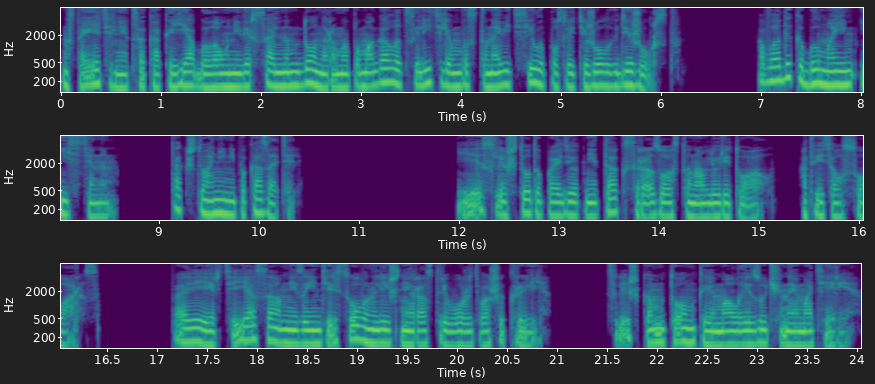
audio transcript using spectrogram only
Настоятельница, как и я, была универсальным донором и помогала целителям восстановить силы после тяжелых дежурств а владыка был моим истинным, так что они не показатель. «Если что-то пойдет не так, сразу остановлю ритуал», — ответил Суарес. «Поверьте, я сам не заинтересован лишний раз тревожить ваши крылья. Слишком тонкая и малоизученная материя».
